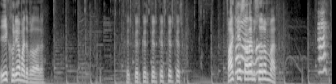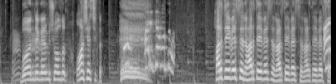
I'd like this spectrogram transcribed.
İyi kırıyorum hadi buraları. Kır kır kır kır kır kır kır. Fakir sana bir sorum var. Bu önde görmüş olduğun... Aha şey çıktı. haritayı versene haritayı versene haritayı versene haritayı versene.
